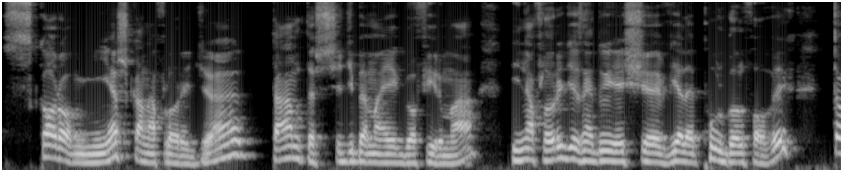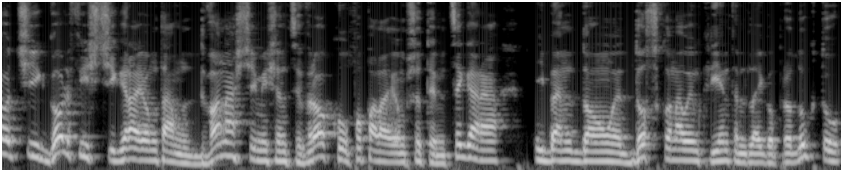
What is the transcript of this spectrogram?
skoro mieszka na Florydzie, tam też siedzibę ma jego firma i na Florydzie znajduje się wiele pól golfowych, to ci golfiści grają tam 12 miesięcy w roku, popalają przy tym cygara i będą doskonałym klientem dla jego produktu.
